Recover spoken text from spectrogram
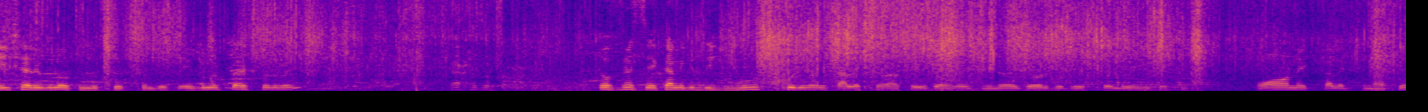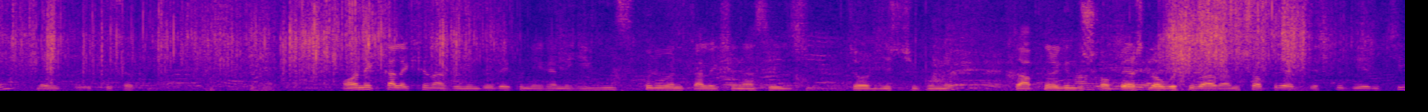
এই শাড়িগুলো কিন্তু খুব সুন্দর। তো এগুলো প্রাইস করে ভাই? তো ফ্রেন্ডস এখানে কিন্তু হিউজ পরিমাণ কালেকশন আছে। এই ধরনের বিনয় জর্জের অনেক কালেকশন আছে। একটু সাথে। অনেক কালেকশন আছে কিন্তু, দেখুন, এখানে হিউজ পরিমাণ কালেকশন আছে এই জর্জের শিপনে তো আপনারা কিন্তু শপে আসলে অবশ্যই পাবেন। আমি শপের অ্যাড্রেসটা দিয়ে দিচ্ছি।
